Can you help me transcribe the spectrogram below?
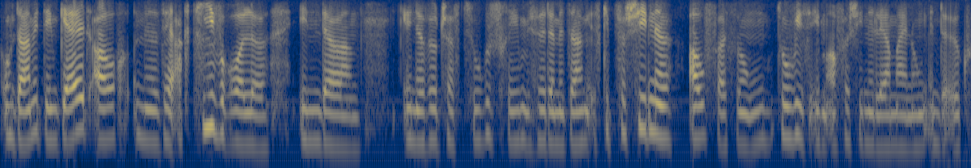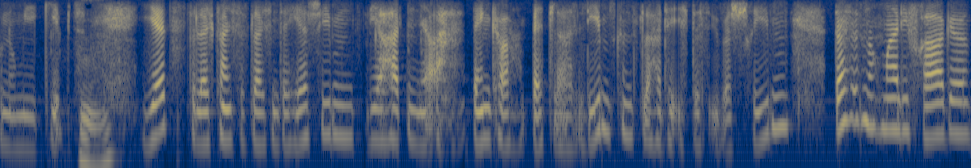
und damit dem Geld auch eine sehr aktive Rolle in der in der Wirtschaft zugeschrieben. Ich würde damit sagen, es gibt verschiedene Auffassungen, so wie es eben auch verschiedene Lehrmeinungen in der Ökonomie gibt. Mhm. Jetzt, vielleicht kann ich das gleich hinterher schieben, wir hatten ja Banker, Bettler, Lebenskünstler, hatte ich das überschrieben. Das ist nochmal die Frage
